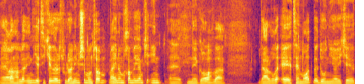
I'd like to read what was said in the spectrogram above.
دقیقا حالا این یه تیکه داره طولانی میشه. منتها من اینو می‌خوام بگم که این نگاه و در واقع اعتماد به دنیایی که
